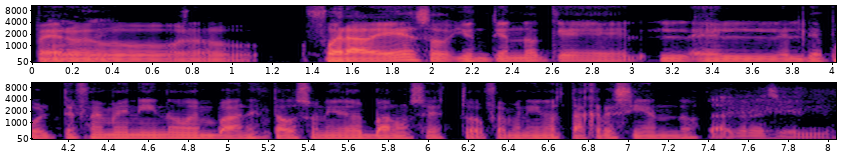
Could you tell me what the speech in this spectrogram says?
Pero fuera de eso, yo entiendo que el, el, deporte femenino en, en, Estados Unidos, el baloncesto femenino está creciendo. Está creciendo.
